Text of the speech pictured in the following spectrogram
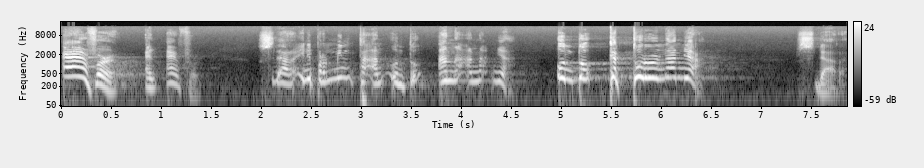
ever and ever. Saudara, ini permintaan untuk anak-anaknya, untuk keturunannya. Saudara,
